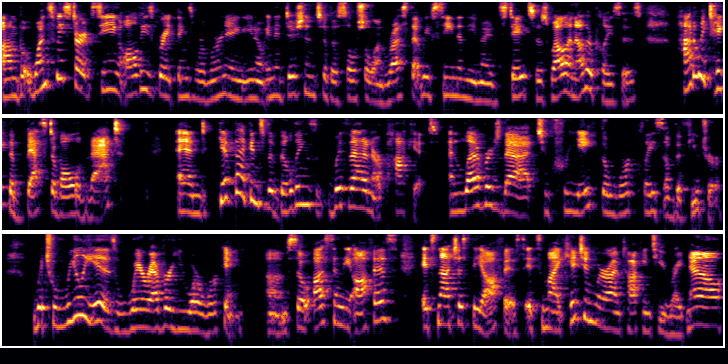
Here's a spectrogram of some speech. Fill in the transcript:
Um, but once we start seeing all these great things we're learning, you know, in addition to the social unrest that we've seen in the United States as well and other places, how do we take the best of all of that and get back into the buildings with that in our pocket and leverage that to create the workplace of the future, which really is wherever you are working. Um, so, us in the office, it's not just the office, it's my kitchen where I'm talking to you right now,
